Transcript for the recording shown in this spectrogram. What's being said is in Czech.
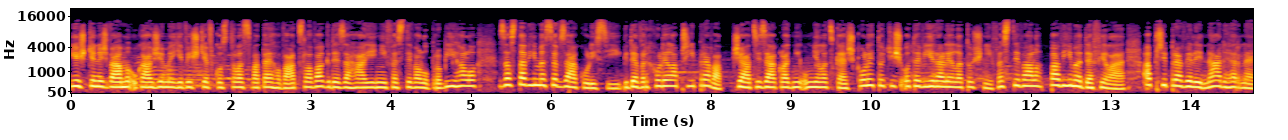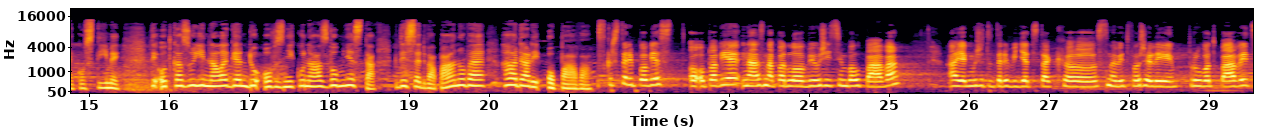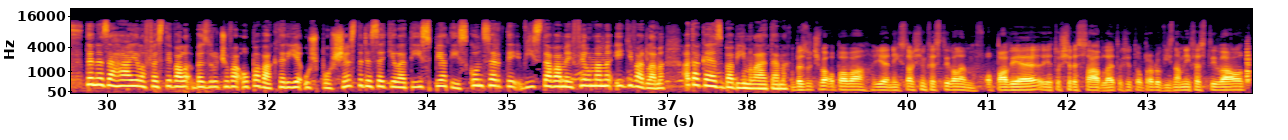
Ještě než vám ukážeme jeviště v kostele svatého Václava, kde zahájení festivalu probíhalo, zastavíme se v zákulisí, kde vrcholila příprava. Žáci základní umělecké školy totiž otevírali letošní festival Pavím defilé a připravili nádherné kostýmy. Ty odkazují na legendu o vzniku názvu města, kdy se dva pánové hádali o páva. Skrz tady pověst o Opavě nás napadlo využít symbol páva, a jak můžete tady vidět, tak eh, jsme vytvořili průvod Pávic. Ten zahájil festival Bezručova Opava, který je už po šest desetiletí spjatý s koncerty, výstavami, filmem i divadlem a také s babím létem. Bezručova Opava je nejstarším festivalem v Opavě, je to 60 let, takže je to opravdu významný festival.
